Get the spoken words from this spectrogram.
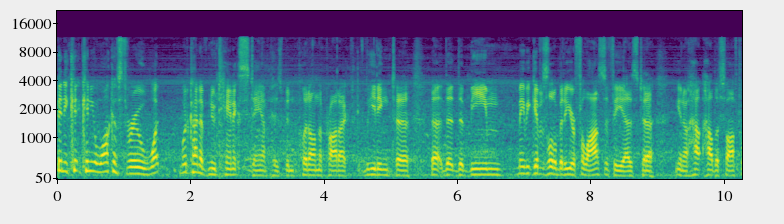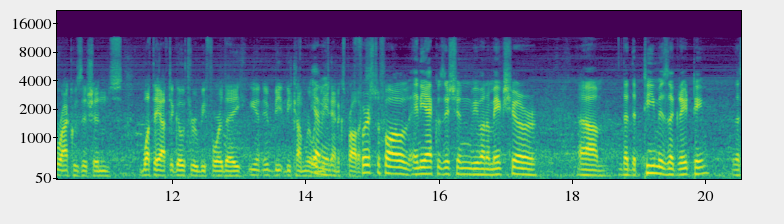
Benny, can you walk us through what what kind of Nutanix stamp has been put on the product leading to the, the, the, Beam? Maybe give us a little bit of your philosophy as to you know, how, how the software acquisitions, what they have to go through before they you know, be, become really yeah, Nutanix I mean, products. First of all, any acquisition, we want to make sure um, that the team is a great team. The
